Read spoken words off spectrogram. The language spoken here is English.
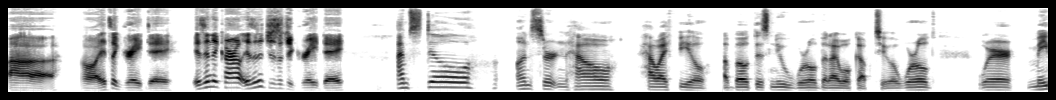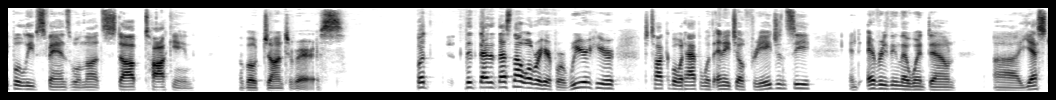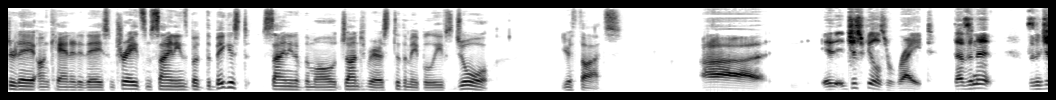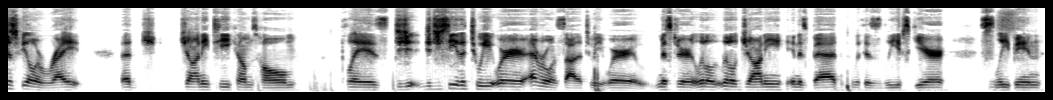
Uh, oh, it's a great day. Isn't it, Carl? Isn't it just such a great day? I'm still uncertain how how I feel about this new world that I woke up to, a world where Maple Leafs fans will not stop talking about John Tavares. But th- that, that's not what we're here for. We're here to talk about what happened with NHL free agency and everything that went down uh, yesterday on Canada Day. Some trades, some signings, but the biggest signing of them all, John Tavares to the Maple Leafs. Joel, your thoughts? uh, it, it just feels right, doesn't it? Doesn't it just feel right that J- Johnny T comes home, plays? Did you did you see the tweet where everyone saw the tweet where Mister Little Little Johnny in his bed with his Leafs gear, sleeping,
